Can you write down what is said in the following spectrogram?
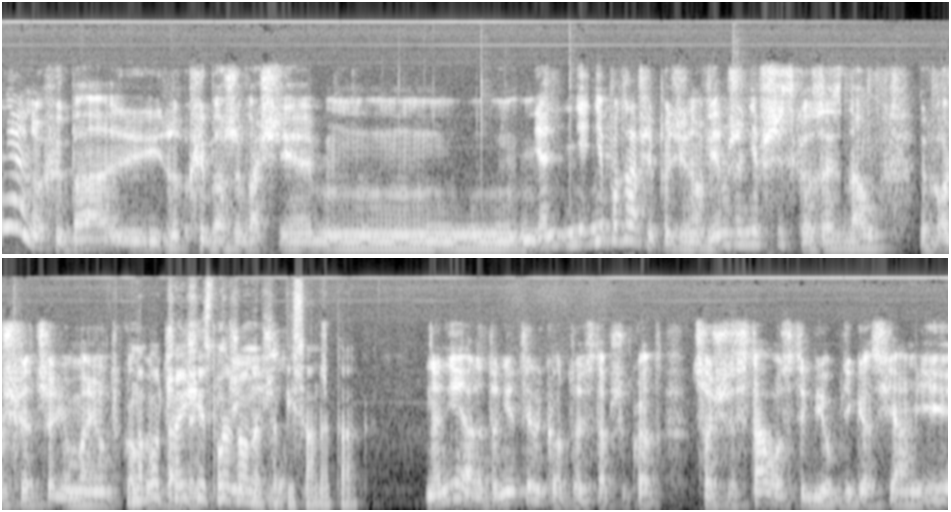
Nie, no chyba, no, chyba że właśnie mm, ja nie, nie potrafię powiedzieć. No wiem, że nie wszystko zeznał w oświadczeniu majątkowym. No bo tak część jest na żonę przepisane, tak. No nie, ale to nie tylko. To jest na przykład, co się stało z tymi obligacjami e,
